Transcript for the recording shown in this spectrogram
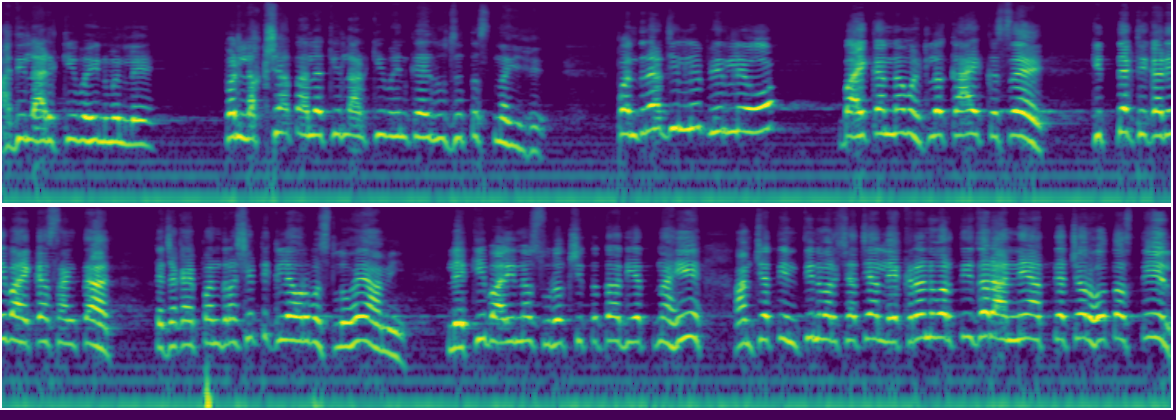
आधी लाडकी बहीण म्हणले पण लक्षात आलं की लाडकी बहीण काही रुजतच नाहीये. पंधरा जिल्हे फिरले हो. बायकांना म्हटलं काय कसं आहे? कित्येक ठिकाणी बायका सांगतात त्याच्या काय पंधराशे टिकल्यावर बसलो होय आम्ही. लेखी बाळींना सुरक्षितता देत नाही. आमच्या तीन तीन वर्षाच्या लेकरांवरती जर अन्याय अत्याचार होत असतील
